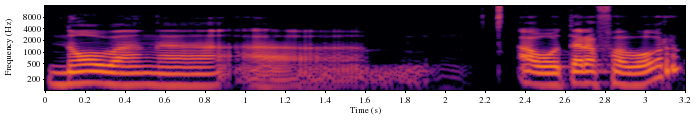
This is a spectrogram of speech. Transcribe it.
no van a, votar a favor.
